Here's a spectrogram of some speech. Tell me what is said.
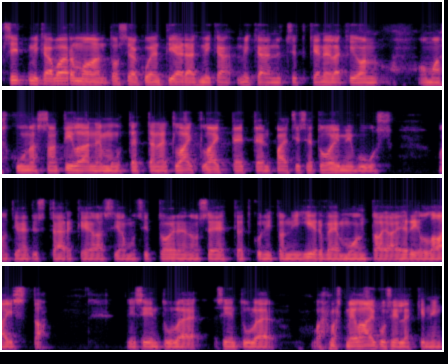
Sitten mikä varmaan, tosiaan kun en tiedä, että mikä, mikä nyt sitten kenelläkin on omassa kunnassaan tilanne, mutta että näitä laitteiden, paitsi se toimivuus on tietysti tärkeä asia, mutta sitten toinen on se, että kun niitä on niin hirveän montaa ja erilaista, niin siinä tulee, siinä tulee varmasti meillä aikuisillekin niin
